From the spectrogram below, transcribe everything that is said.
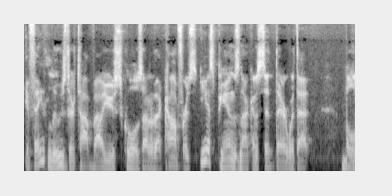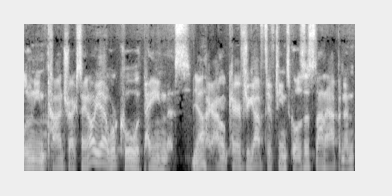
if they lose their top value schools out of that conference, ESPN is not going to sit there with that ballooning contract saying, "Oh yeah, we're cool with paying this." Yeah, like, I don't care if you got 15 schools; it's not happening.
